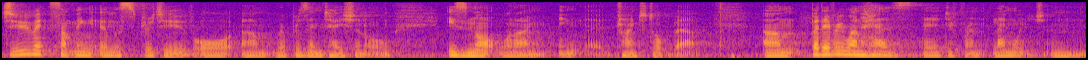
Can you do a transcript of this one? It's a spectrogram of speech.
do something illustrative or um, representational is not what I'm in, uh, trying to talk about. Um, but everyone has their different language and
